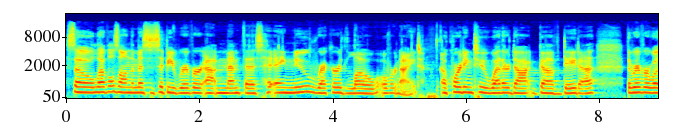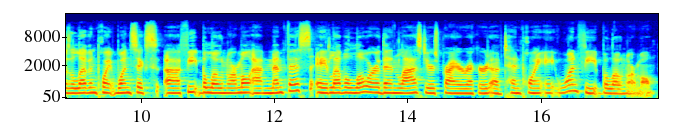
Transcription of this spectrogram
So, levels on the Mississippi River at Memphis hit a new record low overnight. According to weather.gov data, the river was 11.16 uh, feet below normal at Memphis, a level lower than last year's prior record of 10.81 feet below normal.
